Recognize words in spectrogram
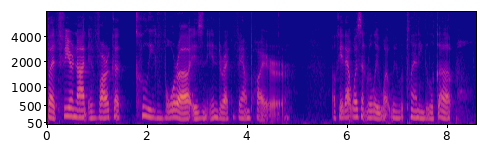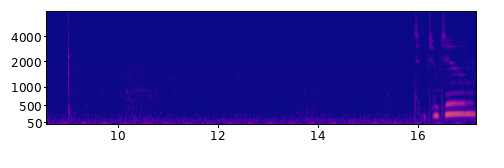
But fear not, Evarcha culivora is an indirect vampire. Okay, that wasn't really what we were planning to look up. Doom, doom, doom.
